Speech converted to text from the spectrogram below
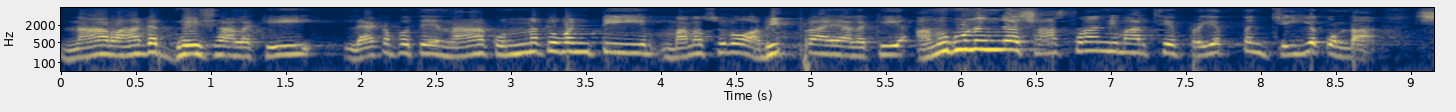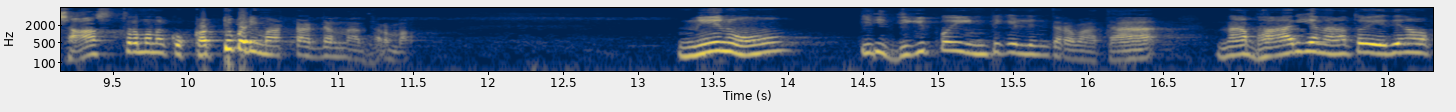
నా రాగద్వేషాలకి లేకపోతే నాకున్నటువంటి మనసులో అభిప్రాయాలకి అనుగుణంగా శాస్త్రాన్ని మార్చే ప్రయత్నం చెయ్యకుండా శాస్త్రమునకు కట్టుబడి మాట్లాడడం నా ధర్మం. నేను ఇది దిగిపోయి ఇంటికి వెళ్ళిన తర్వాత నా భార్య నాతో ఏదైనా ఒక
